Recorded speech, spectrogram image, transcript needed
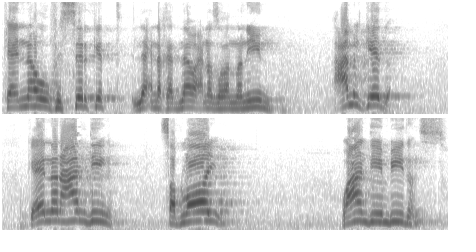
كأنه في ال circuit اللي إحنا خدناه وإحنا صغننين. عامل كده. كأن أنا عندي supply وعندي impedance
